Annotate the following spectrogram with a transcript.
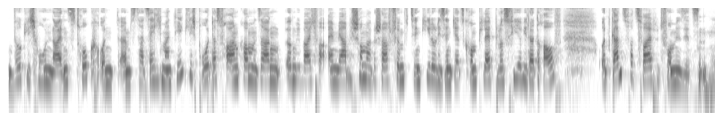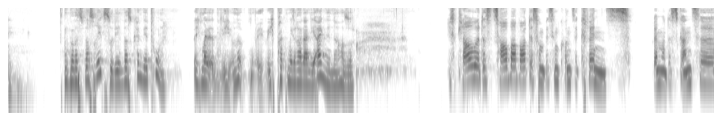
wirklich hohen Leidensdruck und ähm, es ist tatsächlich mein täglich Brot, dass Frauen kommen und sagen, irgendwie war ich vor einem Jahr, habe ich schon mal geschafft, 15 Kilo, die sind jetzt komplett plus vier wieder drauf und ganz verzweifelt vor mir sitzen. Aber was, was rätst du denen? Was können wir tun? Ich meine, ich, ne, ich packe mir gerade an die eigene Nase. Ich glaube, das Zauberwort ist so ein bisschen Konsequenz. Wenn man das Ganze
